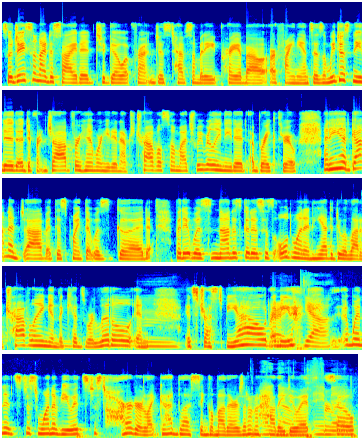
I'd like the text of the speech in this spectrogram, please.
So Jason and I decided to go up front and just have somebody pray about our finances. And we just needed a different job for him where he didn't have to travel so much. We really needed a breakthrough. And he had gotten a job at this point that was good, but it was not as good as his old one. And he had to do a lot of traveling and the mm. kids were little and mm. it stressed me out. I mean, Yeah. when it's just one of you, it's just harder. Like God bless single mothers. I don't know how they do it. Amen. So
